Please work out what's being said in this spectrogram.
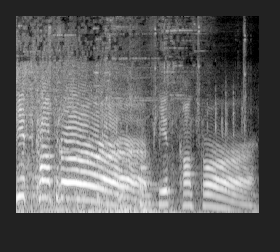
Peace controller! Peace controller!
